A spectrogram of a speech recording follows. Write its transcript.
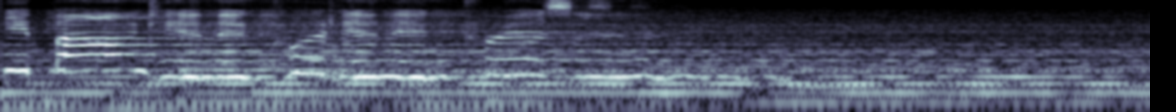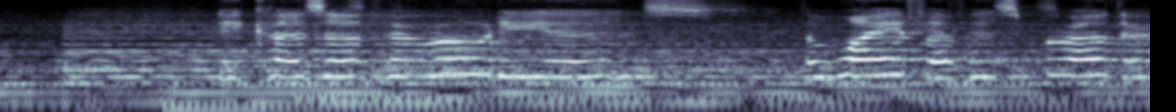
he bound him and put him in prison because of the wife of his brother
